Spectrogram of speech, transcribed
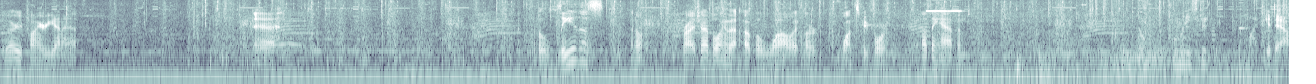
Who are you pointing your gun at? Eh. I believe that's. I don't. Right, I tried blowing that up a while or once before. Nothing happened. Get down.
